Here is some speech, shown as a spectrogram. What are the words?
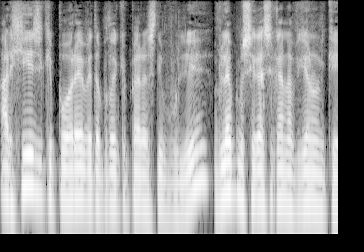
Αρχίζει και πορεύεται από εδώ και πέρα στη Βουλή. Βλέπουμε σιγά σιγά να βγαίνουν και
